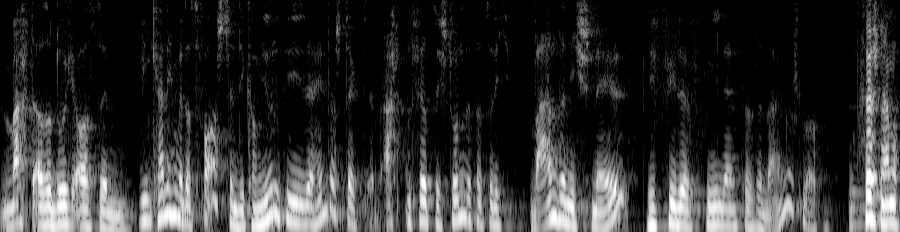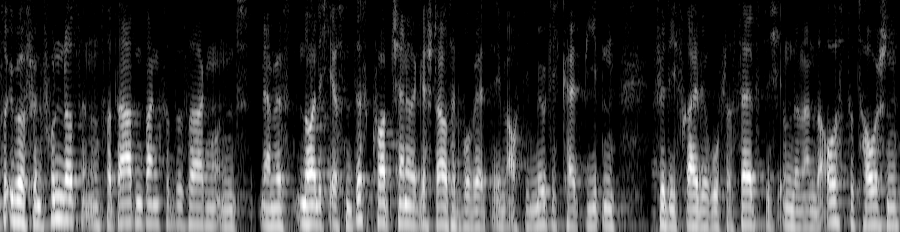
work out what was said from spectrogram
Macht also durchaus Sinn. Wie kann ich mir das vorstellen? Die Community, die dahinter steckt, 48 Stunden ist natürlich wahnsinnig schnell. Wie viele Freelancer sind angeschlossen? Inzwischen haben wir so über 500 in unserer Datenbank sozusagen und wir haben jetzt neulich erst einen Discord-Channel gestartet, wo wir jetzt eben auch die Möglichkeit bieten, für die Freiberufler selbst sich untereinander auszutauschen,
